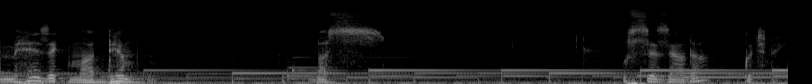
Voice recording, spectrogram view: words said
महज एक माध्यम हूँ। बस। उससे ज़्यादा कुछ नहीं।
